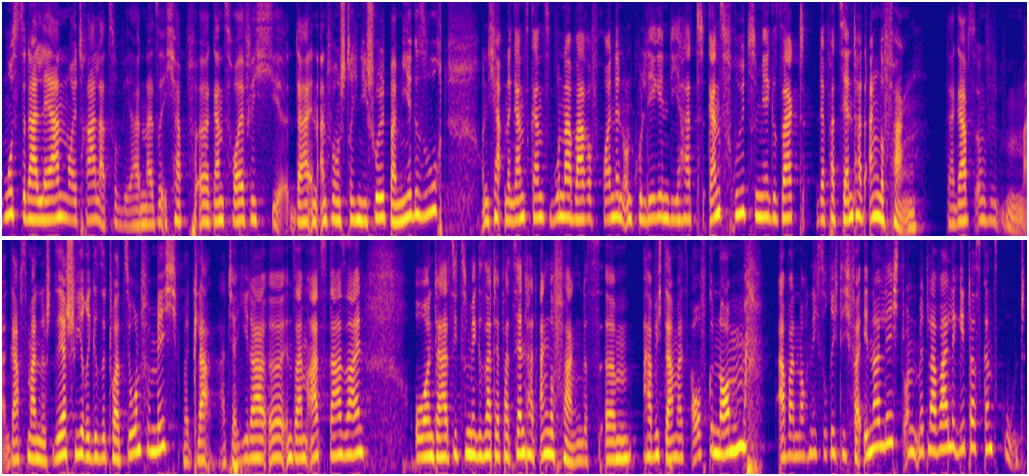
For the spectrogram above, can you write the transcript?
musste da lernen, neutraler zu werden. Also ich habe äh, ganz häufig da in Anführungsstrichen die Schuld bei mir gesucht. Und ich habe eine ganz, ganz wunderbare Freundin und Kollegin, die hat ganz früh zu mir gesagt, der Patient hat angefangen. Da gab es irgendwie, gab es mal eine sehr schwierige Situation für mich. Weil klar, hat ja jeder äh, in seinem Arztdasein. Und da hat sie zu mir gesagt, der Patient hat angefangen. Das ähm, habe ich damals aufgenommen aber noch nicht so richtig verinnerlicht und mittlerweile geht das ganz gut.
